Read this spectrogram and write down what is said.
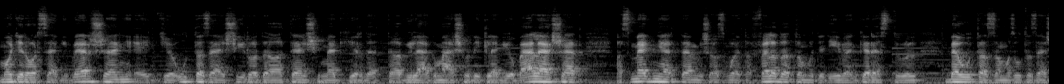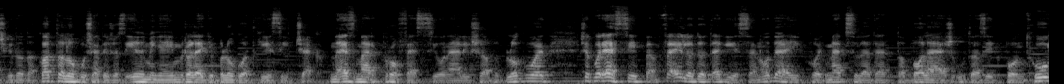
magyarországi verseny, egy utazási iroda, a Tensi meghirdette a világ második legjobb állását, azt megnyertem, és az volt a feladatom, hogy egy éven keresztül beutazzam az utazási iroda katalógusát, és az élményeimről egy blogot készítsek. Na ez már professzionálisabb blog volt, és akkor ez szépen fejlődött egészen odáig, hogy megszületett a balázsutazik.hu,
